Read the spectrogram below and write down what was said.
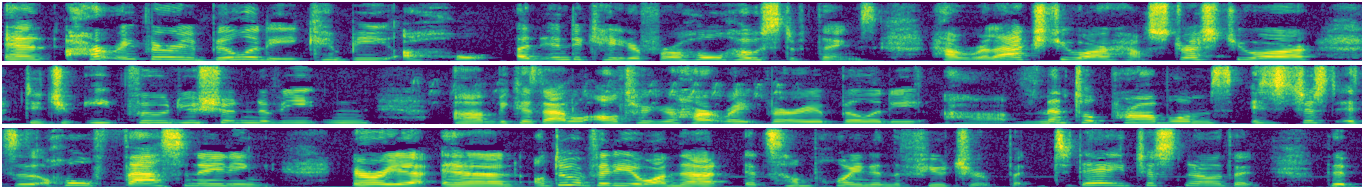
And heart rate variability can be a whole an indicator for a whole host of things. How relaxed you are, how stressed you are, did you eat food you shouldn't have eaten? Um, because that'll alter your heart rate variability. Uh, mental problems It's just, it's a whole fascinating area. And I'll do a video on that at some point in the future. But today, just know that, that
